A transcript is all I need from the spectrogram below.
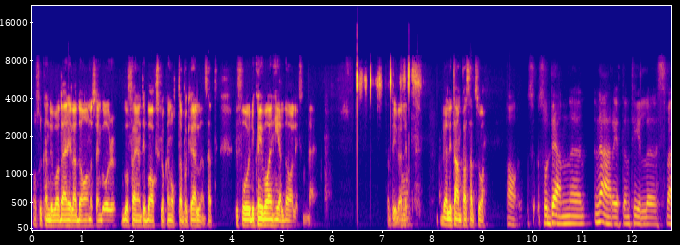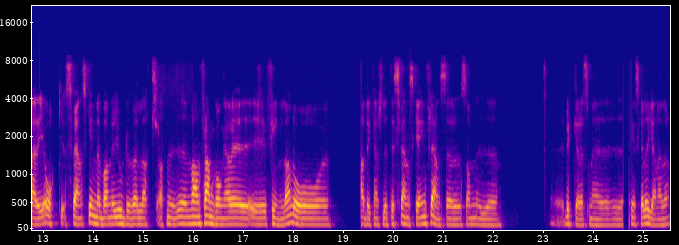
och så kan du vara där hela dagen och sen går, går färjan tillbaks klockan 8 på kvällen. Så att du, får, du kan ju vara en hel dag liksom där. Så det är väldigt, väldigt anpassat så. Ja, så, så, den eh, närheten till eh, Sverige och svensk innebandy gjorde väl att, att ni eh, vann framgångar i, i Finland och hade kanske lite svenska influenser som ni lyckades med i finska ligan, eller?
